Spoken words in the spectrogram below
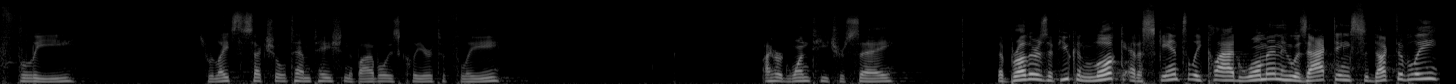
flee. This relates to sexual temptation. The Bible is clear to flee. I heard one teacher say that, brothers, if you can look at a scantily clad woman who is acting seductively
